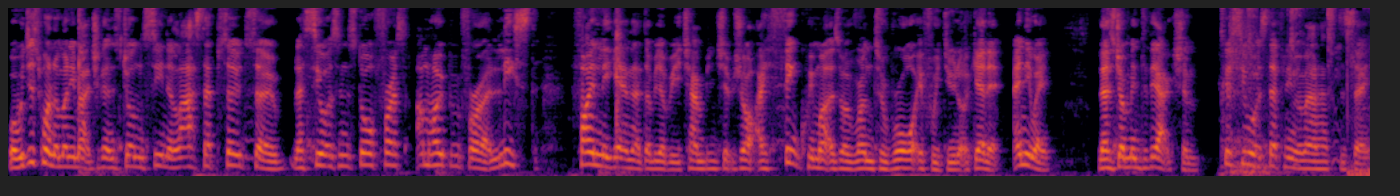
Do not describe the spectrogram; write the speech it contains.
well we just won a money match against John Cena last episode so let's see what's in store for us. I'm hoping for at least finally getting that WWE Championship shot. I think we might as well run to Raw if we do not get it. Anyway, let's jump into the action. Let's see what Stephanie McMahon has to say.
